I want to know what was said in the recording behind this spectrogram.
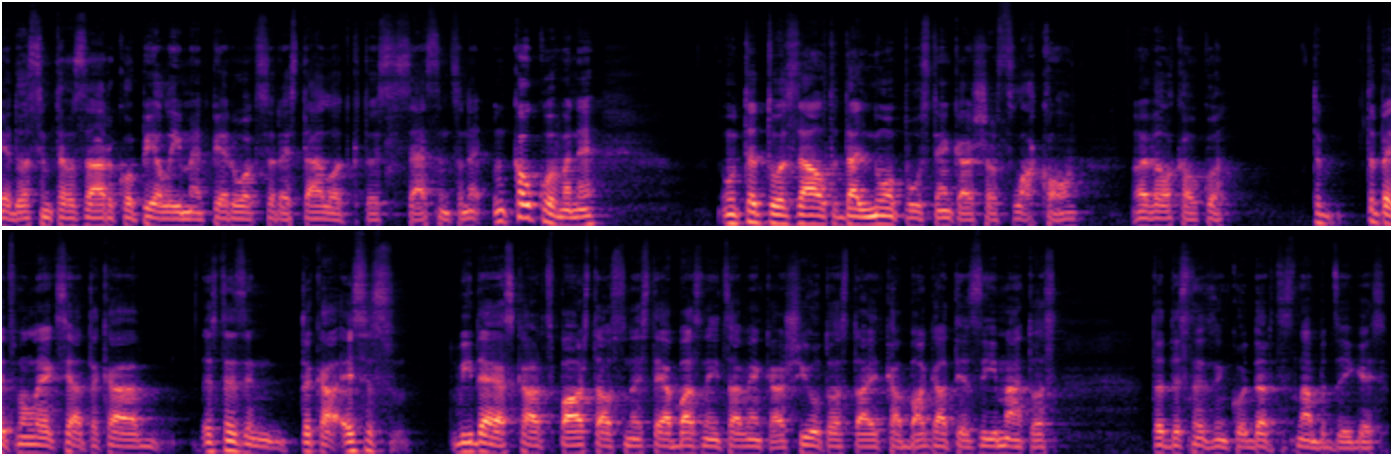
Iedosim tev zāru, ko pielīmēt pie rokas, varēs tēlot, ka tu esi sesens. Un, un kaut ko, vai ne? Un tad to zelta daļu nopūst vienkārši ar flakonu vai vēl kaut ko. Tā, tāpēc man liekas, jā, tā kā es nezinu, tā kā es esmu vidējās kārtas pārstāvs un es tajā baznīcā vienkārši jūtos tā, it kā bagātie zīmētos. Tad es nezinu, ko dara tas nabadzīgais.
